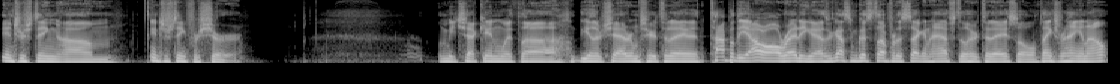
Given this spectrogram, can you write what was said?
Interesting, um, interesting for sure. Let me check in with uh, the other chat rooms here today. Top of the hour already, guys. We got some good stuff for the second half still here today. So thanks for hanging out.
